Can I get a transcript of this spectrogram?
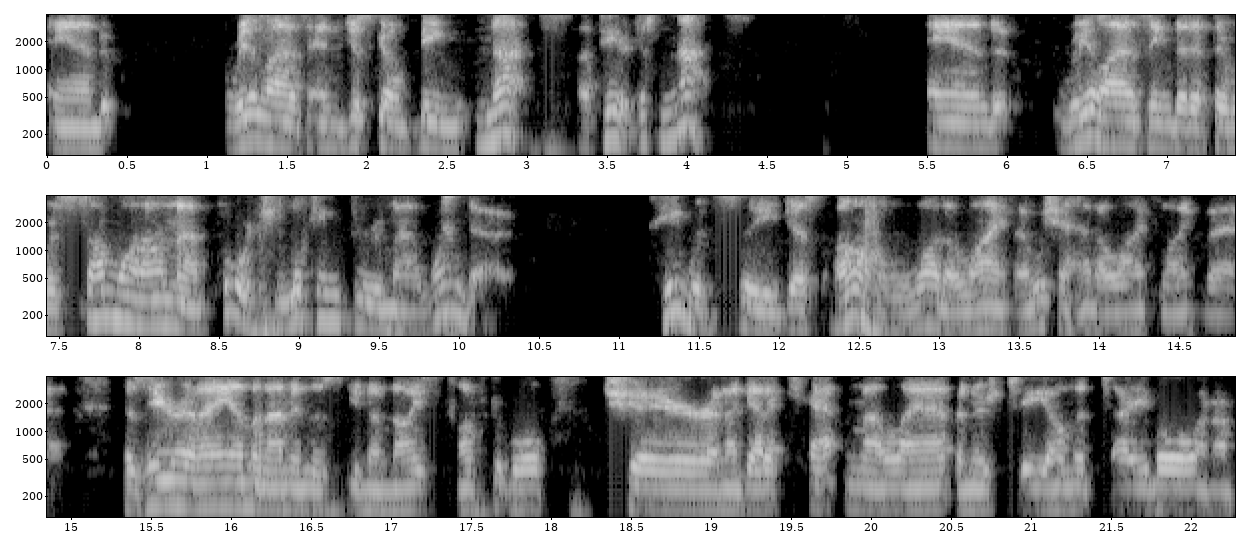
and realize and just go being nuts up here, just nuts, and realizing that if there was someone on my porch looking through my window he would see just, oh, what a life. I wish I had a life like that. Because here I am, and I'm in this, you know, nice, comfortable chair, and I got a cat in my lap, and there's tea on the table, and I'm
